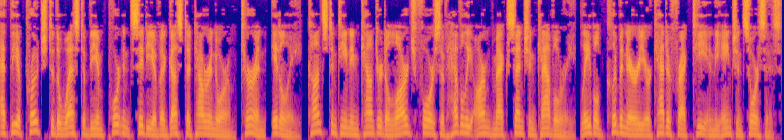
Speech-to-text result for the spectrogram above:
At the approach to the west of the important city of Augusta Taurinorum Turin, Italy, Constantine encountered a large force of heavily armed Maxentian cavalry, labeled Clibanarii or Cataphracti in the ancient sources.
